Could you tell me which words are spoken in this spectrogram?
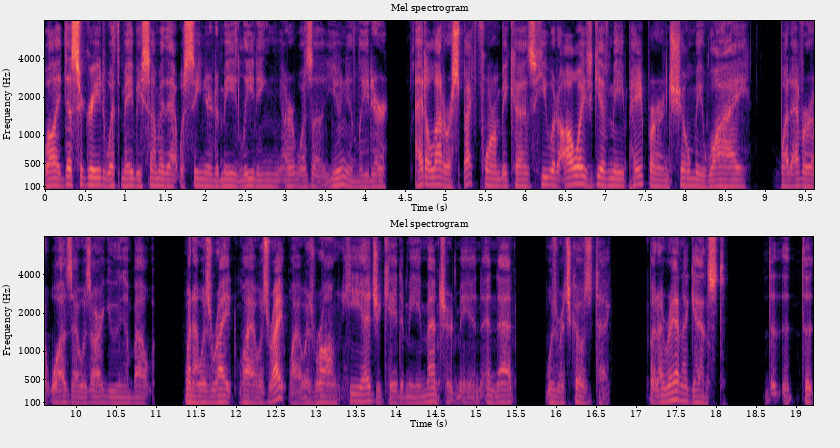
while I disagreed with maybe somebody that was senior to me leading or was a union leader, I had a lot of respect for him because he would always give me paper and show me why whatever it was I was arguing about when I was right, why I was right, why I was wrong. He educated me, he mentored me, and, and that was Rich Kozatek. But I ran against the, the,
